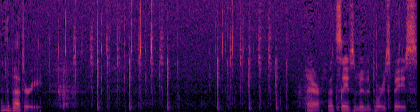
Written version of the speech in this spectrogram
And the battery. There, that saves some inventory space.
